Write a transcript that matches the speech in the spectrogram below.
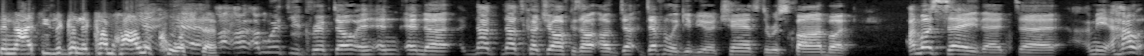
The Nazis are going to come Holocaust yeah, yeah, I, am with you, crypto, and and and uh, not not to cut you off because I'll, I'll de- definitely give you a chance to respond, but I must say that uh, I mean how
